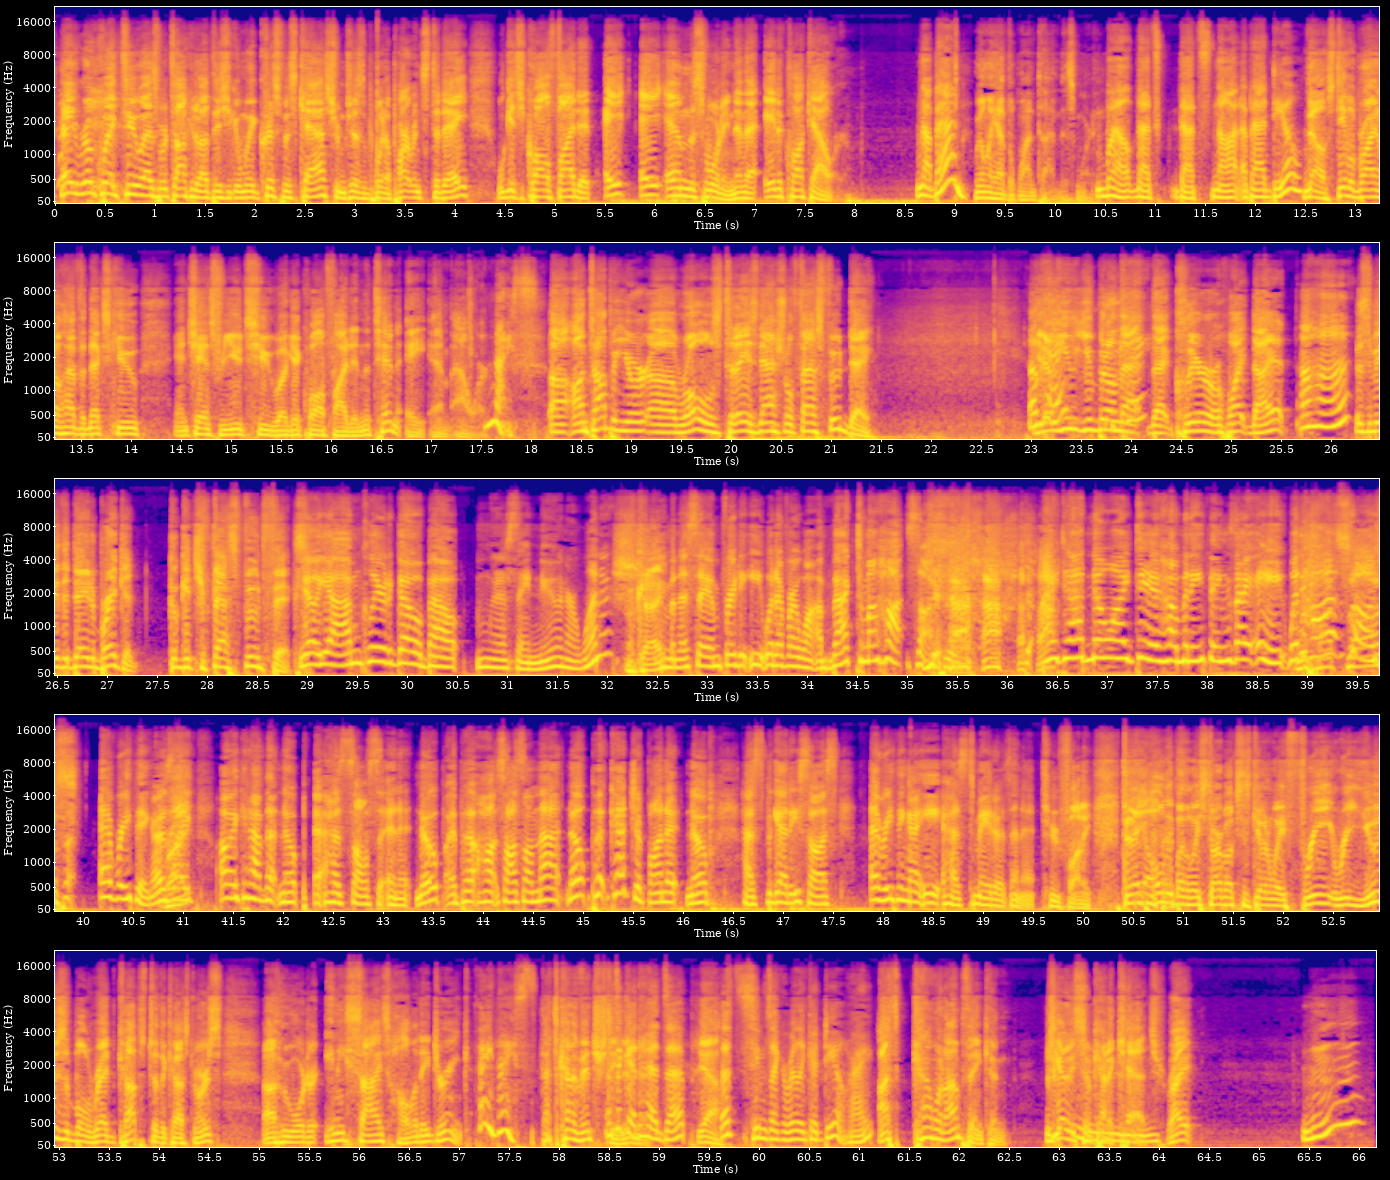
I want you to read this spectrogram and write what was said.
Hey, real quick, too, as we're talking about this, you can win Christmas cash from Chisholm Point Apartments today. We'll get you qualified at 8 a.m. this morning, in that 8 o'clock hour. Not bad. We only have the one time this morning. Well, that's that's not a bad deal. No, Steve O'Brien will have the next cue and chance for you to uh, get qualified in the 10 a.m. hour. Nice. Uh, on top of your uh, rolls, today is National Fast Food Day. Okay. You know, you, you've been on that, Okay. that clear or white diet. Uh huh. This would be the day to break it. Go get your fast food fix. Yeah, yeah, I'm clear to go about, I'm going to say noon or one ish. Okay. I'm going to say I'm free to eat whatever I want. I'm back to my hot sauces. I had no idea how many things I ate with, With hot, hot sauce? sauce. Everything. I was Right. like, oh, I can have that. Nope. It has salsa in it. Nope. I put hot sauce on that. Nope. Put ketchup on it. Nope. Has spaghetti sauce. Everything I eat has tomatoes in it. Too funny. Today only, by the way, Starbucks is giving away free reusable red cups to the customers uh, who order any size holiday drink. Hey, nice. That's kind of interesting. That's a good heads up. Yeah. That seems like a really good deal, right? That's kind of what I'm thinking. There's got to be some kind of Hmm. catch, right? Mm,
